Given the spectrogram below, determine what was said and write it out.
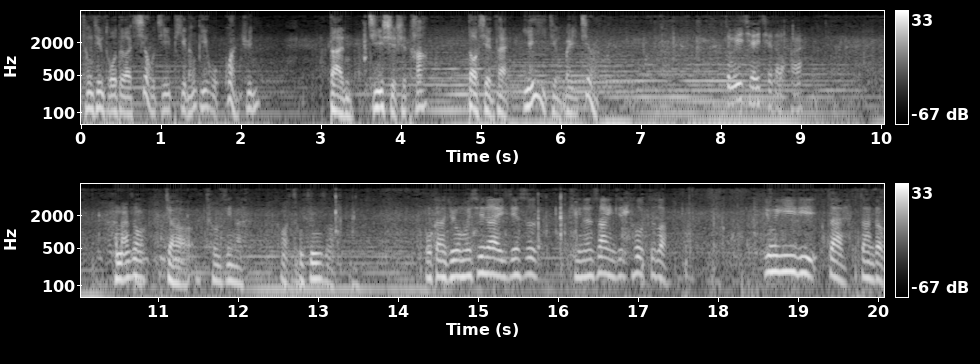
曾经夺得校级体能比武冠军，但即使是她，到现在也已经没劲儿了。怎么一切一切的了？哎很难受吗？脚抽筋了。哇，抽筋是吧？我感觉我们现在已经是体能上已经透支了，用毅力在战斗。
